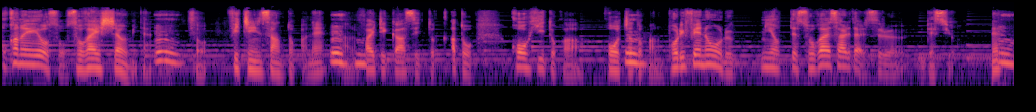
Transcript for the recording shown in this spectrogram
他の栄養素を阻害しちゃうみたいな。うん。そう。フィチン酸とかね、うんあの phytic acid、あとコーヒーとか紅茶とかのポリフェノールによって阻害されたりするんですよ。ねうん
